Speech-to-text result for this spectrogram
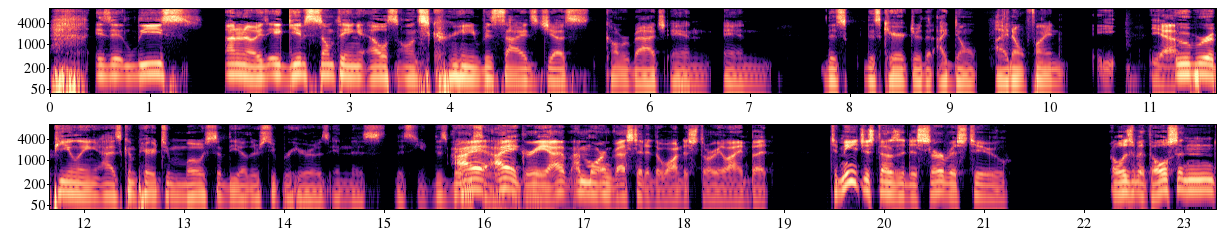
is at least I don't know, it, it gives something else on screen besides just Cumberbatch and and this this character that I don't I don't find yeah uber appealing as compared to most of the other superheroes in this this this very I, series. I agree. I, I'm more invested in the Wanda storyline, but to me, it just does a disservice to Elizabeth Olsen.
